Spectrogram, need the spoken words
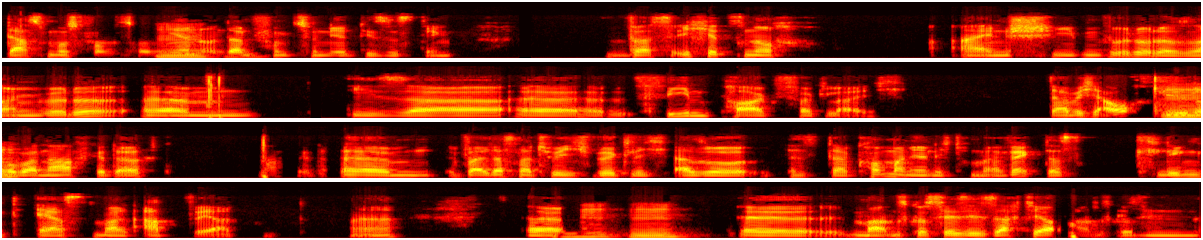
Das muss funktionieren mhm. und dann funktioniert dieses Ding. Was ich jetzt noch einschieben würde oder sagen würde, ähm, dieser äh, Theme Park-Vergleich. Da habe ich auch viel mhm. drüber nachgedacht. Ähm, weil das natürlich wirklich, also das, da kommt man ja nicht drum weg, das klingt erstmal abwertend. Ne? Äh, mhm. äh, Martin Scorsese sagt ja auch in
